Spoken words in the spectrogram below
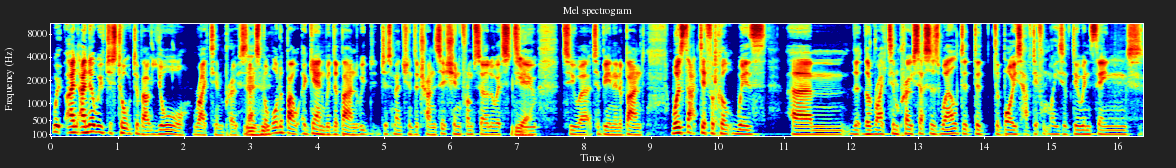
we, I, I know we've just talked about your writing process, Mm-hmm. but what about again with the band? We just mentioned the transition from soloist to Yeah. to uh, to being in a band. Was that difficult with um, the the writing process as well? Did, did the boys have different ways of doing things?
